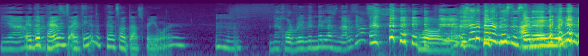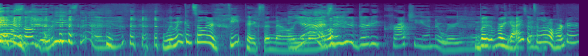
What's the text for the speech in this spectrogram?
Yeah, I don't It know depends. I worth think it depends how desperate you are. Mhm. Mejor ve vende las nalgas. Well, yeah. Is that a better business? I Yvette? mean, women can Sell booty instead. You know? women can sell their feet pics and now, you yeah, know. so your dirty crotchy underwear. You know? but for guys, it's a little harder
